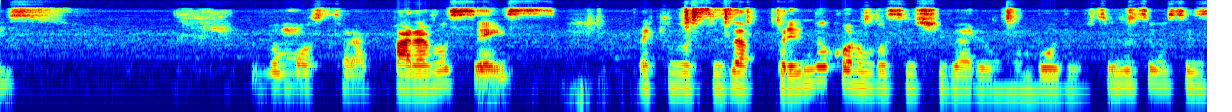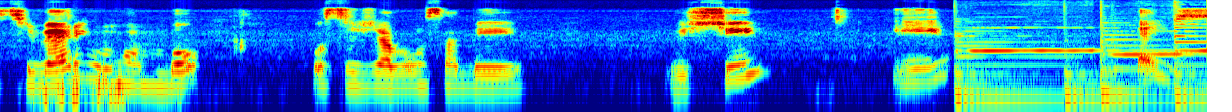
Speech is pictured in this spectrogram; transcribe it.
isso. e vou mostrar para vocês, para que vocês aprendam quando vocês tiverem um hanbok de vocês. Se vocês tiverem um hanbok, vocês já vão saber vestir e é isso.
